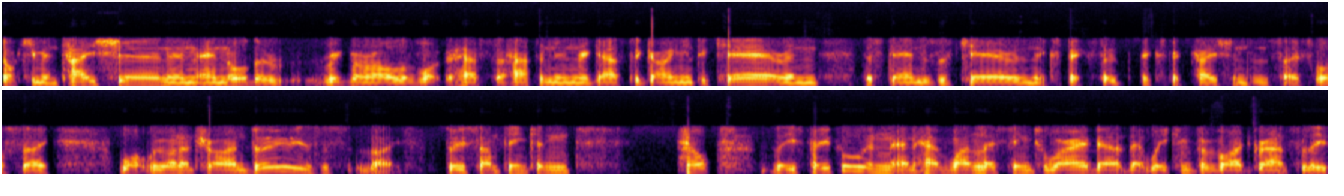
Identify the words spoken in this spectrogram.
documentation and, and all the rigmarole of what has to happen in regards to going into care and the standards of care and the expect, expectations and so forth. So, what we want to try and do is like do something and help these people and, and have one less thing to worry about that we can provide grants for these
